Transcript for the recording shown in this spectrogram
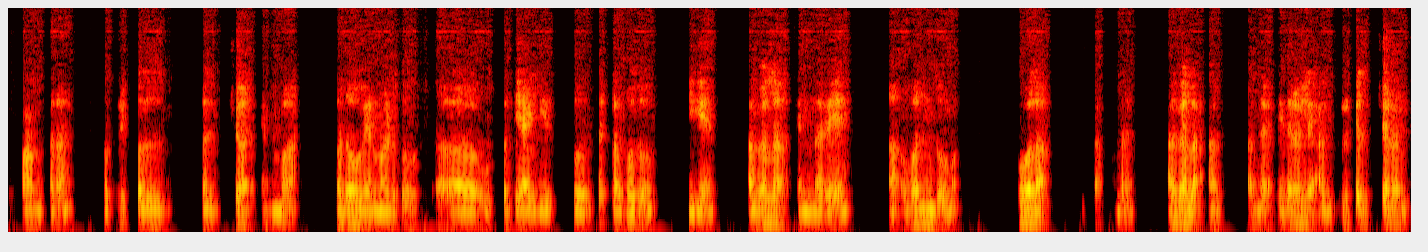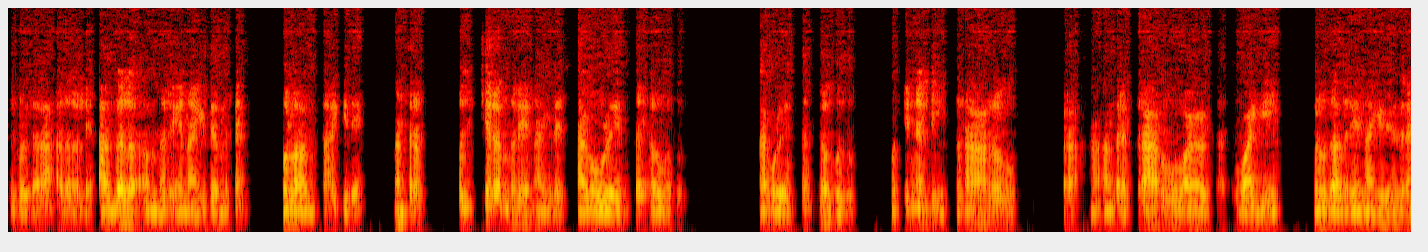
ರೂಪಾಂತರ ಅಗ್ರಿಕಲ್ ಕಲ್ಚರ್ ಎಂಬ ಪದವು ಏನ್ ಮಾಡುದು ಆ, ಉತ್ಪತ್ತಿಯಾಗಿತ್ತು ಅಂತ ಹೇಳ್ಬೋದು ಹೀಗೆ ಅಗಲ ಎಂದರೆ ಆ, ಒಂದು ಹೋಲ ಅಂತ ಅಂದ್ರೆ ಅಗಲ ಅ- ಅದೇ ಇದರಲ್ಲಿ ಅಗ್ರಿಕಲ್ಚರ್ ಅಂತ ಹೇಳಿದಾರ ಅದರಲ್ಲಿ ಅಗಲ ಅಂದರೆ ಏನಾಗಿದೆ ಅಂದ್ರೆ ಹೊಲ ಅಂತ ಆಗಿದೆ ನಂತರ ಕಲ್ಚರ್ ಅಂದ್ರೆ ಏನಾಗಿದೆ ಸಾಗುವಳಿ ಅಂತ ಹೇಳ್ಬೋದು ಸಾಗುವಳಿ ಅಂತ ಹೇಳ್ಬೋದು ಒಟ್ಟಿನಲ್ಲಿ ಕರಾರು ಕರ- ಅಂದ್ರೆ ಕರಾರುವಾಗಿ ಹೇಳುವುದಾದ್ರೆ ಏನಾಗಿದೆ ಅಂದ್ರೆ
